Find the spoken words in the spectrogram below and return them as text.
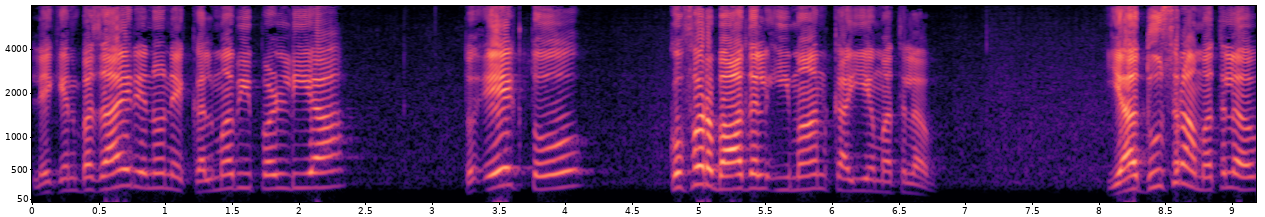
لیکن بظاہر انہوں نے کلمہ بھی پڑھ لیا تو ایک تو کفر بادل ایمان کا یہ مطلب یا دوسرا مطلب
